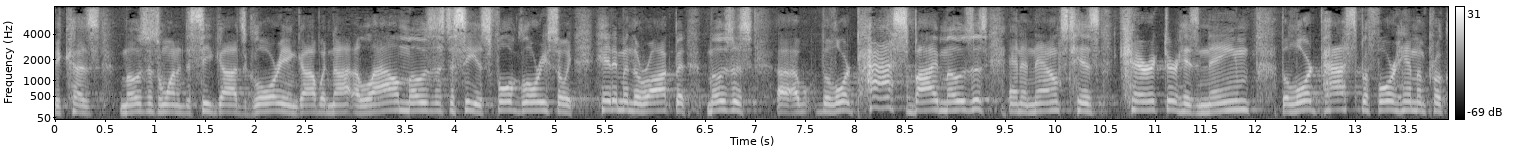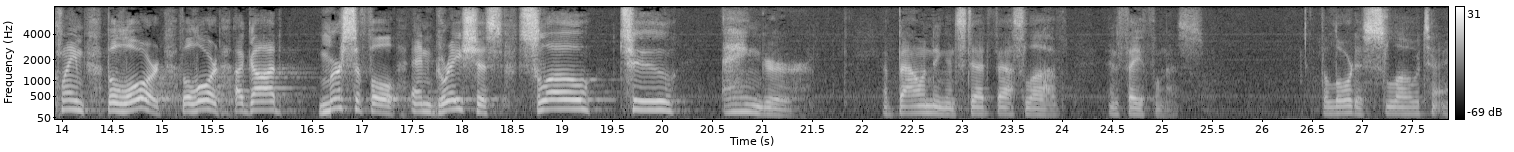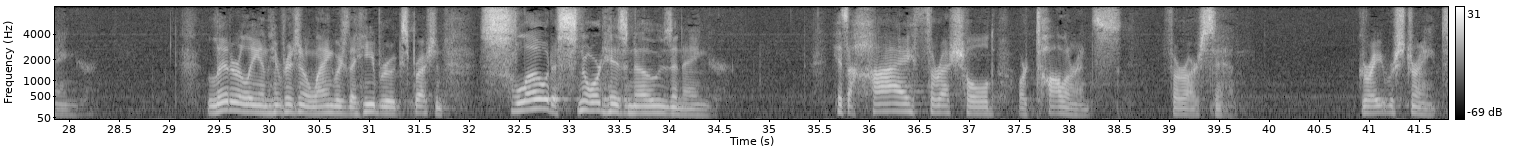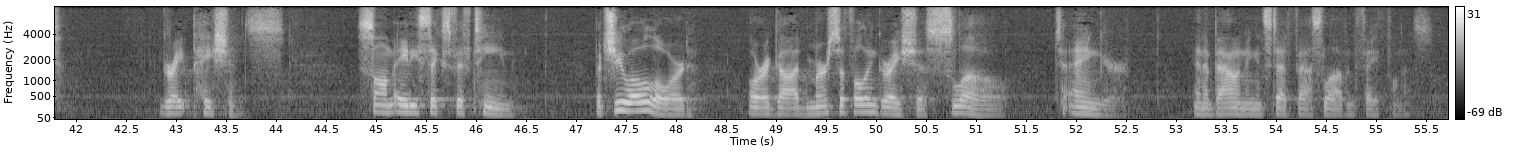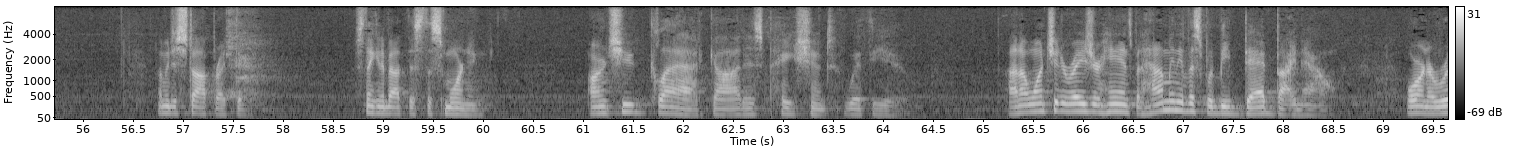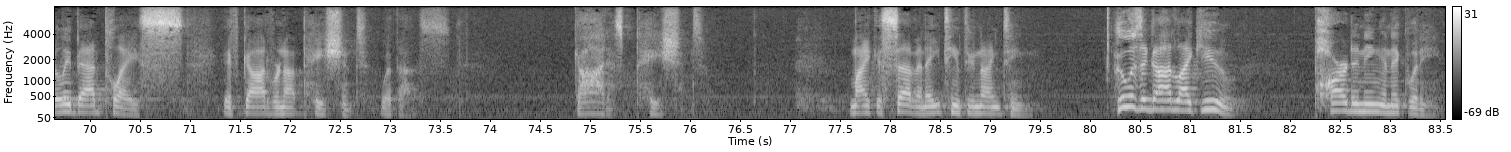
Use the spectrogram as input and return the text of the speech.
Because Moses wanted to see God's glory and God would not allow Moses to see his full glory, so he hit him in the rock. But Moses, uh, the Lord passed by Moses and announced his character, his name. The Lord passed before him and proclaimed, The Lord, the Lord, a God merciful and gracious, slow to anger, abounding in steadfast love and faithfulness. The Lord is slow to anger. Literally, in the original language, the Hebrew expression, slow to snort his nose in anger. Has a high threshold or tolerance for our sin. Great restraint, great patience. Psalm 86 15. But you, O Lord, are a God merciful and gracious, slow to anger, and abounding in steadfast love and faithfulness. Let me just stop right there. I was thinking about this this morning. Aren't you glad God is patient with you? I don't want you to raise your hands, but how many of us would be dead by now or in a really bad place if God were not patient with us? God is patient. Micah 7 18 through 19. Who is a God like you, pardoning iniquity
